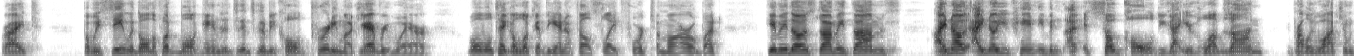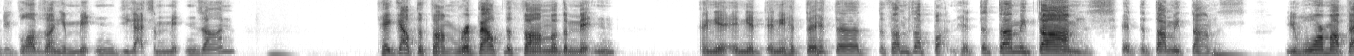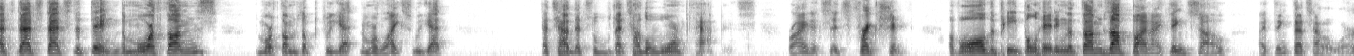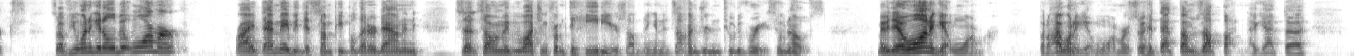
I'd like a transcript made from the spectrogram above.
Right. But we see with all the football games, it's, it's going to be cold pretty much everywhere. Well, we'll take a look at the NFL slate for tomorrow, but give me those thummy thumbs. I know, I know you can't even, uh, it's so cold. You got your gloves on. You're probably watching with your gloves on, your mittens. You got some mittens on. Take out the thumb, rip out the thumb of the mitten and you and you and you hit the hit the, the thumbs up button. Hit the thummy thumbs. Hit the thummy thumbs. You warm up. That's that's that's the thing. The more thumbs, the more thumbs ups we get, the more likes we get. That's how that's that's how the warmth happens, right? It's it's friction of all the people hitting the thumbs up button. I think so. I think that's how it works. So if you want to get a little bit warmer, right? That maybe there's some people that are down in so someone may be watching from Tahiti or something, and it's 102 degrees. Who knows? Maybe they don't want to get warmer, but I want to get warmer. So hit that thumbs up button. I got the uh,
